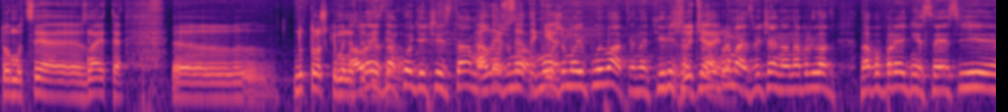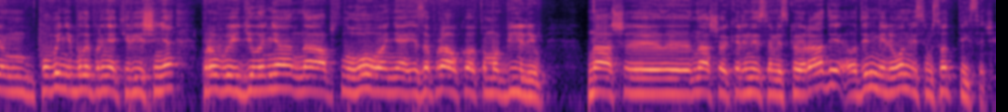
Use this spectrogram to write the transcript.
Тому це е, знаєте, е, ну трошки ми не Але йдемо. знаходячись там, ми Але можемо, можемо і впливати на ті рішення, які Звичайно. вони приймають. Звичайно, наприклад, на попередній сесії повинні були прийняти рішення про виділення на обслуговування і заправку автомобілів наш, е, нашого керівництва міської ради 1 мільйон 800 тисяч.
